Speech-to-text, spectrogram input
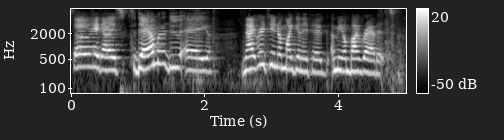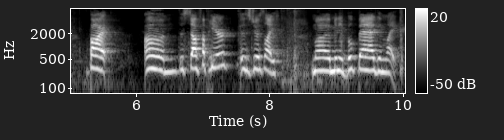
So, hey guys, today I'm going to do a night routine on my guinea pig, I mean on my rabbits. But, um, the stuff up here is just like my mini book bag and like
